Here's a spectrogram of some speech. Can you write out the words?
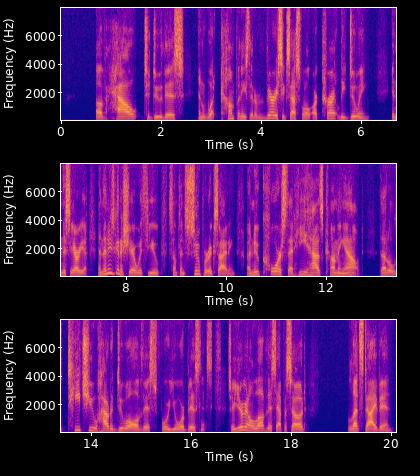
of how to do this and what companies that are very successful are currently doing in this area. And then he's going to share with you something super exciting, a new course that he has coming out that'll teach you how to do all of this for your business. So you're going to love this episode. Let's dive in.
